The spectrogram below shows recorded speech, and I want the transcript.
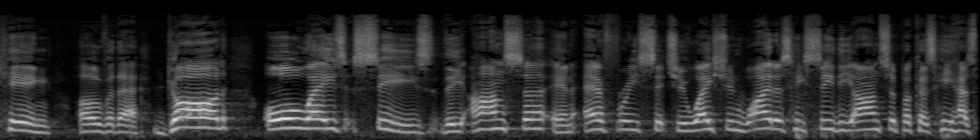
king over there. God always sees the answer in every situation. Why does he see the answer? Because he has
